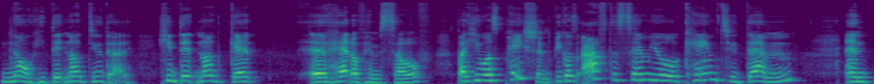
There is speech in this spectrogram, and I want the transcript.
No, he did not do that. He did not get ahead of himself, but he was patient because after Samuel came to them and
